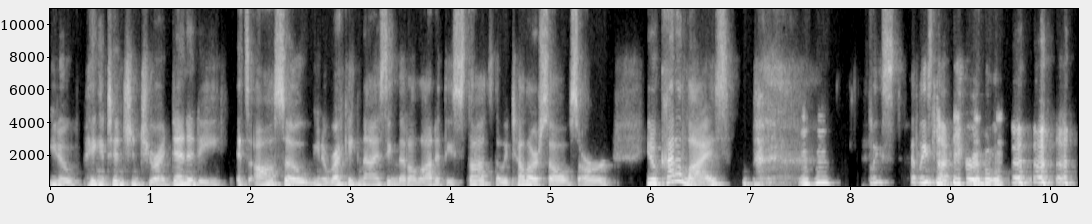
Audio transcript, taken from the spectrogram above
you know paying attention to your identity it's also you know recognizing that a lot of these thoughts that we tell ourselves are you know kind of lies. Mm-hmm. at least at least not true.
